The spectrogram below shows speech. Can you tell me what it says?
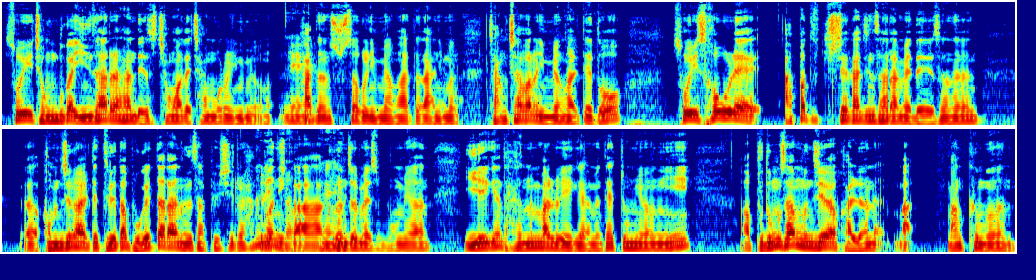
소위 정부가 인사를 하는 데서 청와대 참모를 임명하든 네. 수석을 임명하든 아니면 장차관을 임명할 때도 소위 서울에 아파트 주체 가진 사람에 대해서는 어, 검증할 때 들여다보겠다라는 의사표시를 한 그랬죠. 거니까 네. 그런 점에서 보면 이 얘기는 다른 말로 얘기하면 대통령이 아, 부동산 문제와 관련 마- 만큼은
